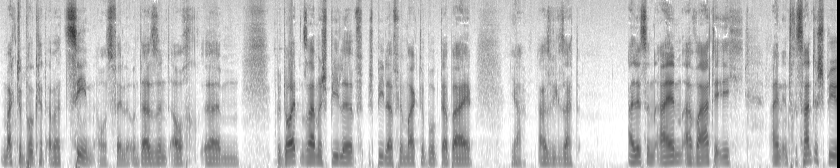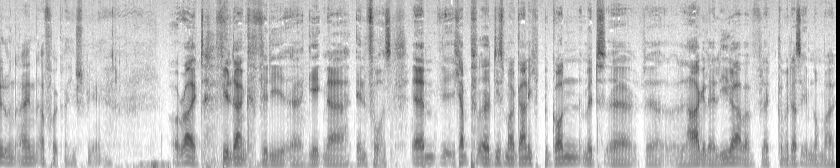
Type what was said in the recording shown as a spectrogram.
Magdeburg hat aber zehn Ausfälle und da sind auch ähm, bedeutsame Spiele, Spieler für Magdeburg dabei. Ja, also wie gesagt, alles in allem erwarte ich ein interessantes Spiel und ein erfolgreiches Spiel. Alright, vielen Dank für die äh, Gegner-Infos. Ähm, ich habe äh, diesmal gar nicht begonnen mit äh, der Lage der Liga, aber vielleicht können wir das eben nochmal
